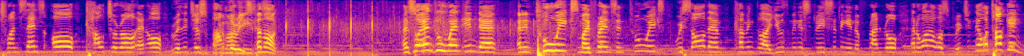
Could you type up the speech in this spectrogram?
transcends all cultural and all religious boundaries. Come on. And so Andrew went in there, and in two weeks, my friends, in two weeks, we saw them coming to our youth ministry, sitting in the front row, and while I was preaching, they were talking.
